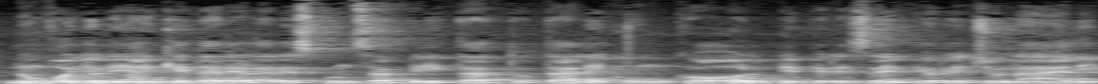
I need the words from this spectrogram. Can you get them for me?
non voglio neanche dare la responsabilità totale con colpe, per esempio regionali,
